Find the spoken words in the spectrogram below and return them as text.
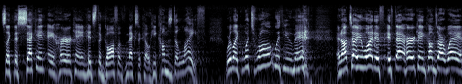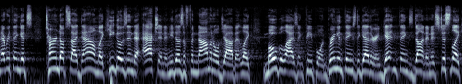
It's like the second a hurricane hits the Gulf of Mexico, he comes to life. We're like, what's wrong with you, man? And I'll tell you what, if, if that hurricane comes our way and everything gets turned upside down, like he goes into action and he does a phenomenal job at like mobilizing people and bringing things together and getting things done. And it's just like,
